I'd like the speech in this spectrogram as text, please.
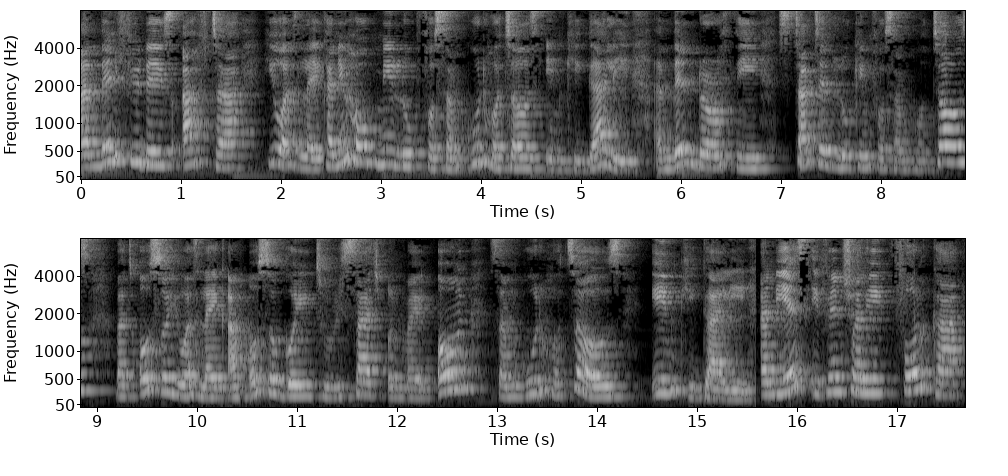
And then a few days after, he was like, can you help me look for some good hotels in Kigali? And then Dorothy started looking for some hotels, but also he was like, I'm also going to research on my own some good hotels in Kigali. And yes, eventually Volker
